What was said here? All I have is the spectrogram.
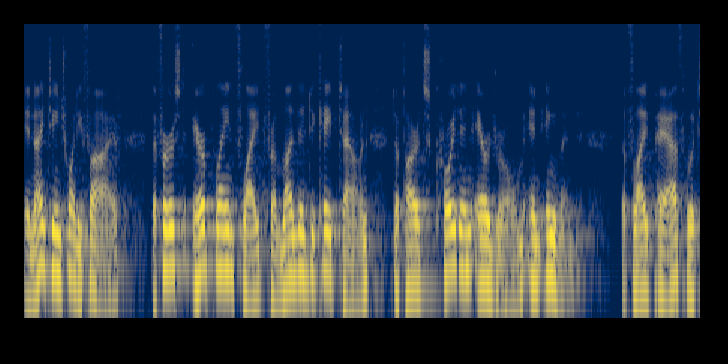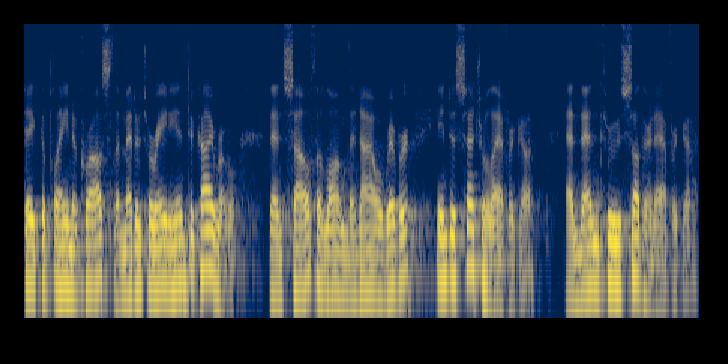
In 1925, the first airplane flight from London to Cape Town departs Croydon Airdrome in England. The flight path will take the plane across the Mediterranean to Cairo, then south along the Nile River into Central Africa, and then through Southern Africa.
